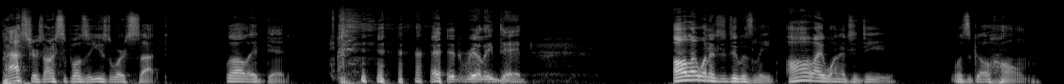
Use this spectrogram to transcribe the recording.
Pastors aren't supposed to use the word sucked. Well, it did. it really did. All I wanted to do was leave. All I wanted to do was go home.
